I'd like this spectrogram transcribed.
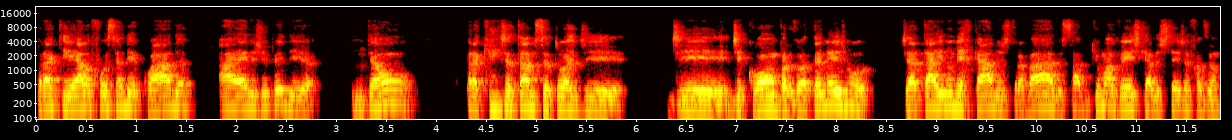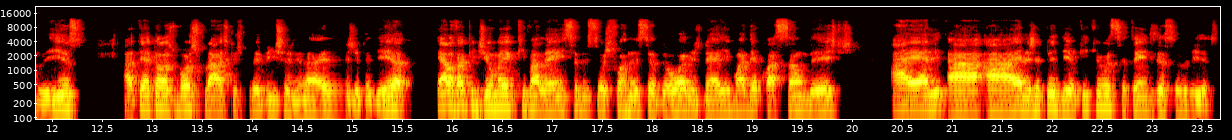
para que ela fosse adequada à LGPD. Então, para quem já está no setor de, de, de compras, ou até mesmo já está aí no mercado de trabalho, sabe que uma vez que ela esteja fazendo isso, até aquelas boas práticas previstas na LGPD, ela vai pedir uma equivalência dos seus fornecedores né, e uma adequação destes à, L, à, à LGPD. O que, que você tem a dizer sobre isso?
